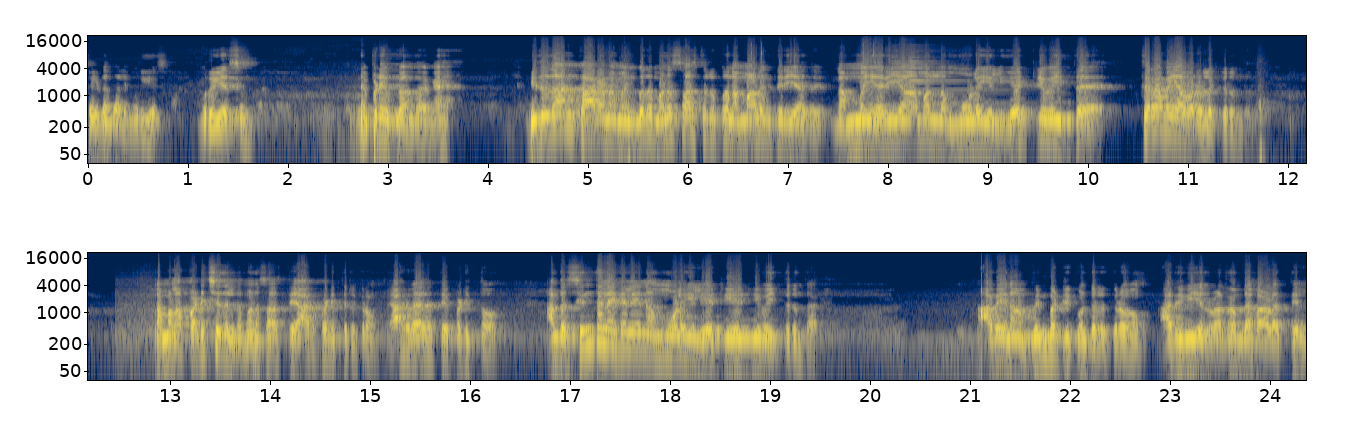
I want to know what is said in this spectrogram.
சைடந்தாளி முருகேசன் முருகேசன். எப்படி உட்கார்ந்தாங்க? இதுதான் காரணம் என்பது மனுசாஸ்திரப்பு நம்மளுக்கு தெரியாது. நம்மை அறியாமல் நம் மூளையில் ஏற்றி வைத்த திறமை அவர்களுக்கு இருந்தது. நம்மளாம் படிச்சதில்லை. மனுசாஸ்திரத்தை யார் படித்திருக்கிறோம்? யார் வேதத்தை படித்தோம்? அந்த சிந்தனைகளை நம் மூளையில் ஏற்றி ஏற்றி வைத்திருந்தார்கள். அதை நாம் பின்பற்றி கொண்டிருக்கிறோம். அறிவியல் வளர்ந்த காலத்தில்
